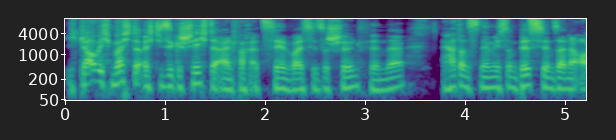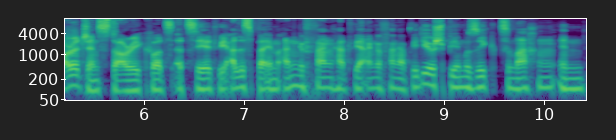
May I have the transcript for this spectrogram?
ich glaube, ich möchte euch diese Geschichte einfach erzählen, weil ich sie so schön finde. Er hat uns nämlich so ein bisschen seine Origin Story kurz erzählt, wie alles bei ihm angefangen hat, wie er angefangen hat, Videospielmusik zu machen in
